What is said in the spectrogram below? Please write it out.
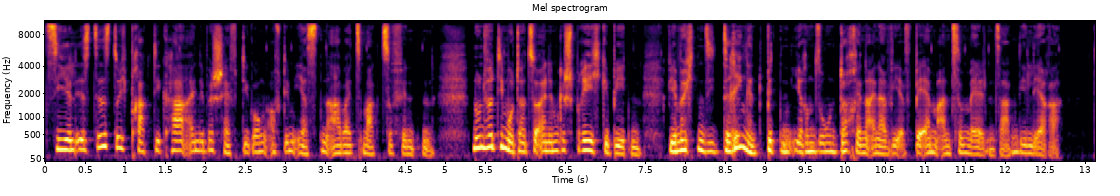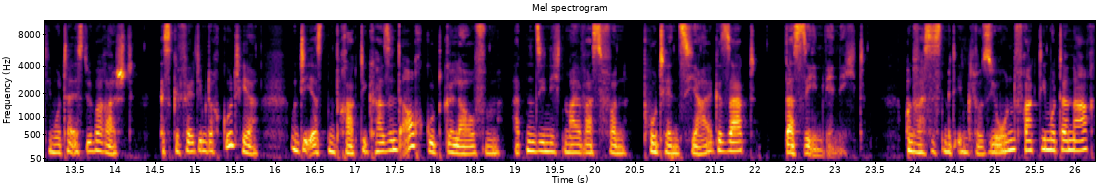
Ziel ist es, durch Praktika eine Beschäftigung auf dem ersten Arbeitsmarkt zu finden. Nun wird die Mutter zu einem Gespräch gebeten. Wir möchten Sie dringend bitten, Ihren Sohn doch in einer WFBM anzumelden, sagen die Lehrer. Die Mutter ist überrascht. Es gefällt ihm doch gut hier. Und die ersten Praktika sind auch gut gelaufen. Hatten Sie nicht mal was von Potenzial gesagt? Das sehen wir nicht. Und was ist mit Inklusion? fragt die Mutter nach.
